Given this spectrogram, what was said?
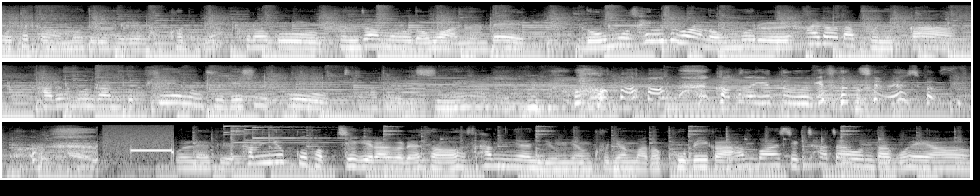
못했던 업무들이 되게 많거든요. 그러고 본점으로 넘어왔는데 너무 생소한 업무를 하려다 보니까 다른 분들한테도 피해는 주기 싫고 제가 더 열심히 해야 돼요. 갑자기 또 의기소침해졌어. 원래 그 369 법칙이라 그래서 3년, 6년, 9년마다 고비가 한 번씩 찾아온다고 해요.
